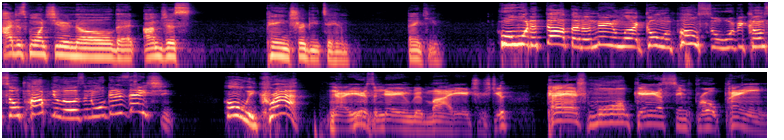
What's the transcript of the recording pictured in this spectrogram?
I just want you to know that I'm just paying tribute to him. Thank you. Who would have thought that a name like Going Postal would become so popular as an organization? Holy crap! Now here's a name that might interest you. Pass more gas and propane.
